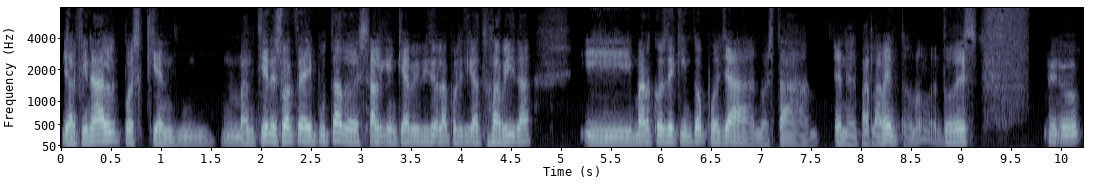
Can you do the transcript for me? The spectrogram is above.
Y al final, pues quien mantiene su acta de diputado es alguien que ha vivido la política toda la vida y Marcos de Quinto pues ya no está en el Parlamento, ¿no? Entonces... Pero,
